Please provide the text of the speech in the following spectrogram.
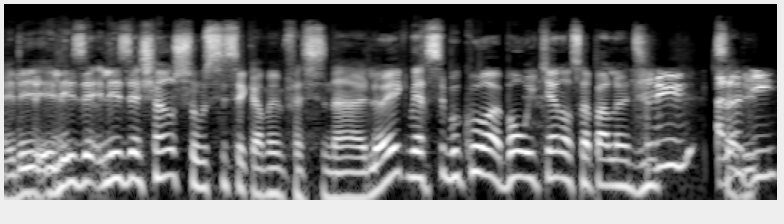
Et les, les, les échanges, ça aussi, c'est quand même fascinant. Loïc, merci beaucoup. Un bon week-end. On se reparle lundi. Salut, à Salut. lundi.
